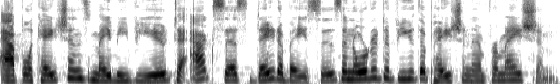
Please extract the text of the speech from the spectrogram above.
Applications may be viewed to access databases in order to view the patient information.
